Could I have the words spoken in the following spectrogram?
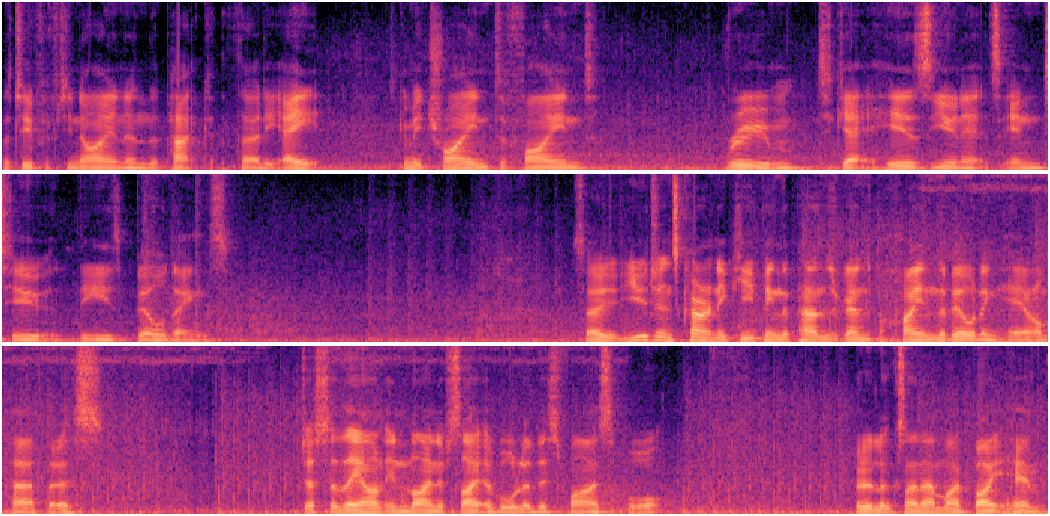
The 259 and the Pak 38. He's going to be trying to find room to get his units into these buildings. So YueJin's currently keeping the Panzergrens behind the building here on purpose. Just so they aren't in line of sight of all of this fire support. But it looks like that might bite him.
